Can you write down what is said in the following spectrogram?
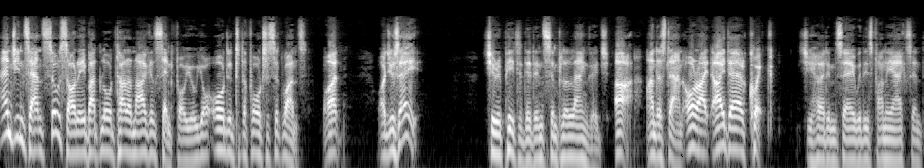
Anjin-san, so sorry, but Lord Toranaga's sent for you. You're ordered to the fortress at once. What? What'd you say? She repeated it in simpler language. Ah, understand. All right, I there, quick, she heard him say with his funny accent.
